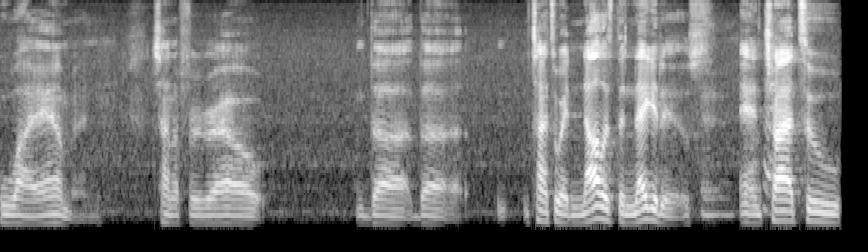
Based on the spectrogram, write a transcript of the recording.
who I am and trying to figure out the the trying to acknowledge the negatives and try to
